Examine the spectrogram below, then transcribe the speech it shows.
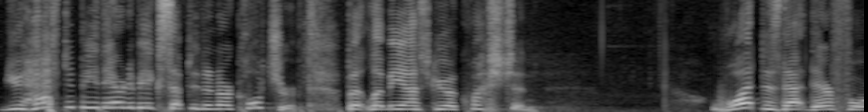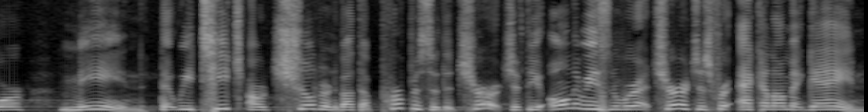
you have to be there to be accepted in our culture. But let me ask you a question. What does that therefore mean that we teach our children about the purpose of the church if the only reason we're at church is for economic gain?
